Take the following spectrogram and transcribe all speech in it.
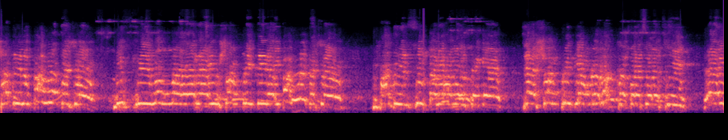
স্বাধীন বাংলাদেশে মিস্ত্রি মুম্বাইয়ের এই সম্প্রীতির এই বাংলাদেশে স্বাধীন সুলতানি আমল থেকে যে সম্প্রীতি আমরা রক্ষা করে চলেছি এই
